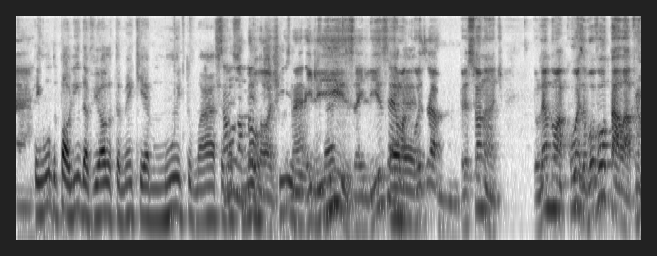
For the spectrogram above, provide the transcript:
É. Tem um do Paulinho da Viola também, que é muito massa. São antológicos, né? né? Elisa, né? Elisa é, é, uma coisa impressionante. Eu lembro de uma coisa, vou voltar lá para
